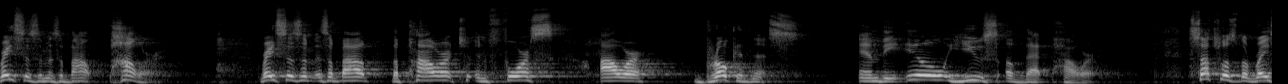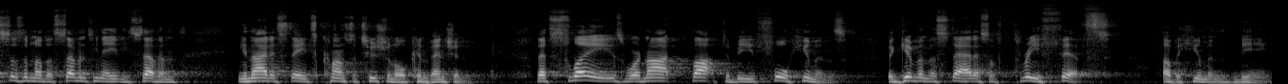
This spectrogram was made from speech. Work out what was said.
Racism is about power. Racism is about the power to enforce our brokenness and the ill use of that power. Such was the racism of the 1787 United States Constitutional Convention that slaves were not thought to be full humans, but given the status of three fifths of a human being.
